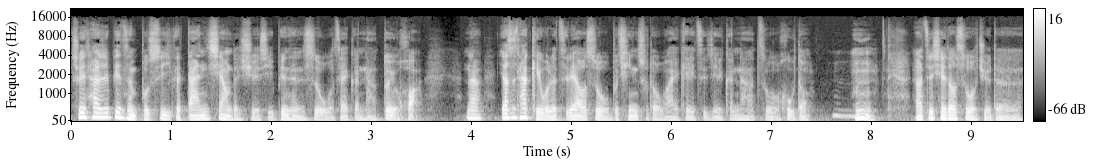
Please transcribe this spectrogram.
所以它就变成不是一个单向的学习，变成是我在跟他对话。那要是他给我的资料是我不清楚的，我还可以直接跟他做互动。嗯，那这些都是我觉得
